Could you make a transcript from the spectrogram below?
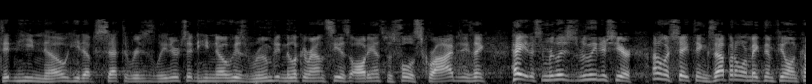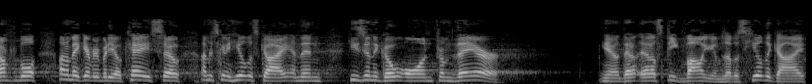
Didn't he know he'd upset the religious leaders? Didn't he know his room? Didn't he look around and see his audience was full of scribes? And he think, hey, there's some religious leaders here. I don't want to shake things up. I don't want to make them feel uncomfortable. I want to make everybody okay. So I'm just going to heal this guy and then he's going to go on from there you know, that, will speak volumes. That'll just heal the guy,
